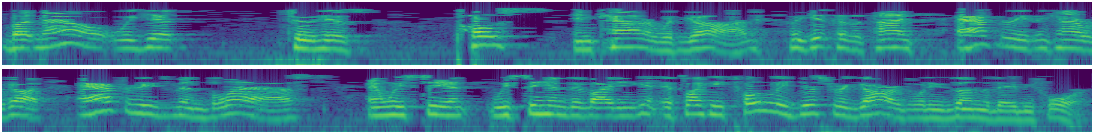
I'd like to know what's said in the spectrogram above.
But now we get to his post encounter with God. We get to the time after he's encountered with God, after he's been blessed, and we see him, we see him dividing again. It's like he totally disregards what he's done the day before.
